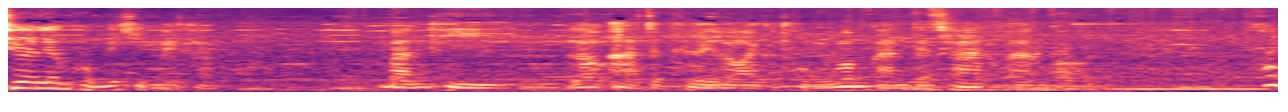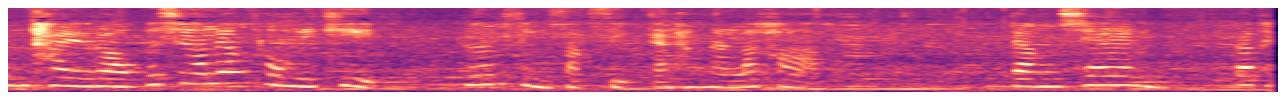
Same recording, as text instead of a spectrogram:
เชื่อเรื่องพรมลิขิตไหมครับ บางทีเราอาจจะเคยลอยกระทงร่วมกันแต่ชาติปางก่อน คนไทยเราก็เชื่อเรื่องพรหมลิขิตเรื่องสิ่งศักดิ์สิทธิ์กันทั้งนั้นละค่ะ ดังเช่น ประเพ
